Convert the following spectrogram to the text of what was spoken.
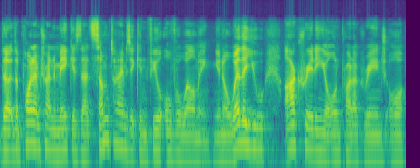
the the point I'm trying to make is that sometimes it can feel overwhelming. You know, whether you are creating your own product range or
